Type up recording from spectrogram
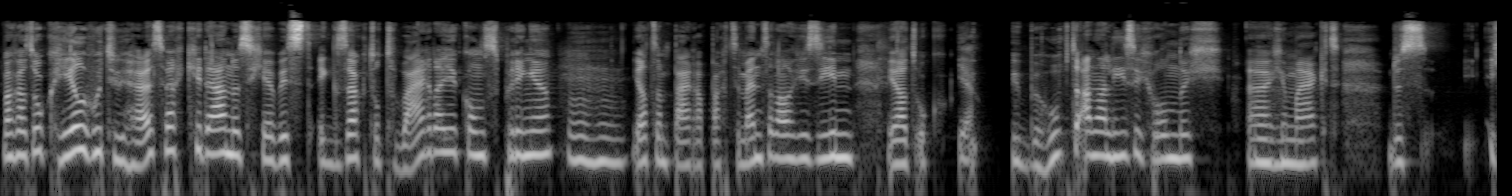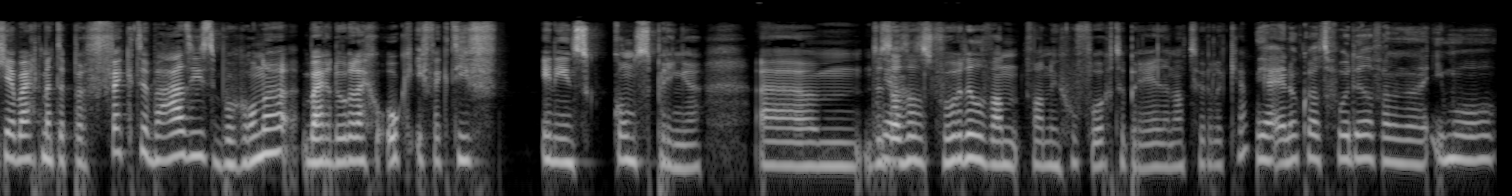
maar je had ook heel goed je huiswerk gedaan, dus je wist exact tot waar dat je kon springen. Mm -hmm. Je had een paar appartementen al gezien. Je had ook ja. Je behoefteanalyse grondig uh, mm -hmm. gemaakt. Dus jij werd met de perfecte basis begonnen, waardoor dat je ook effectief ineens kon springen. Um, dus Ja. dat is het voordeel van, van je goed voor te bereiden natuurlijk. Hè? Ja, en ook wel het voordeel van een uh, IMO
